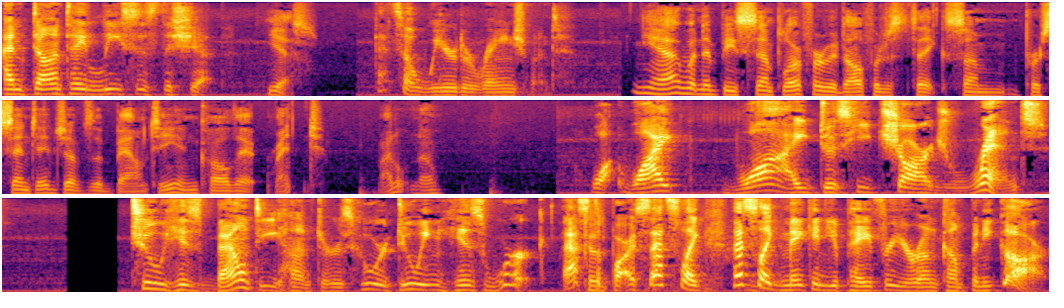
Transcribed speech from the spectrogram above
and Dante leases the ship. Yes. That's a weird arrangement. Yeah, wouldn't it be simpler for Rodolfo just to take some percentage of the bounty and call that rent? I don't know. Why, why why does he charge rent to his bounty hunters who are doing his work? That's the part. That's like that's like making you pay for your own company car.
